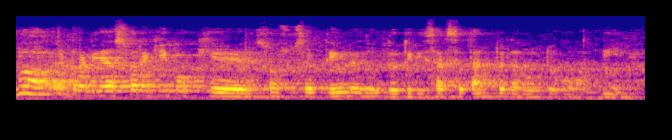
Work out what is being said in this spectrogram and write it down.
No, en realidad son equipos que son susceptibles de, utilizarse tanto en adultos como en niños.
